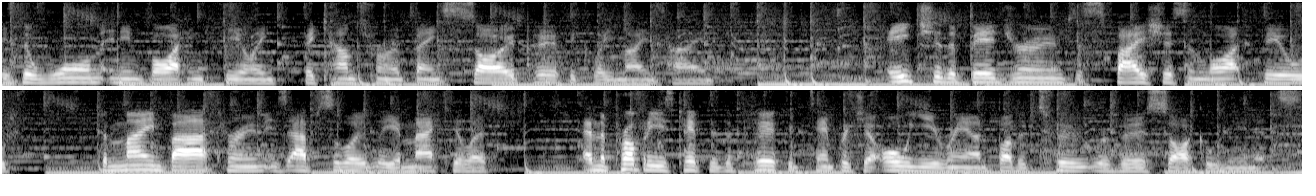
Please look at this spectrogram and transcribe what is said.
is the warm and inviting feeling that comes from it being so perfectly maintained. Each of the bedrooms are spacious and light filled. The main bathroom is absolutely immaculate and the property is kept at the perfect temperature all year round by the two reverse cycle units.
